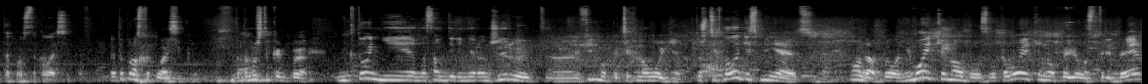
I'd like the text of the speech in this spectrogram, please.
Это просто классика. Это просто классика. Потому что как бы никто не, на самом деле не ранжирует э, фильмы по технологиям. Потому что технологии сменяются. Ну да, было немое кино, было звуковое кино, появилось 3D,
